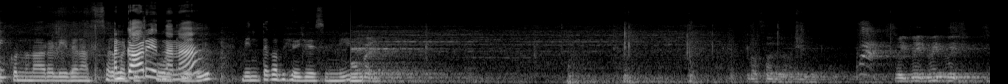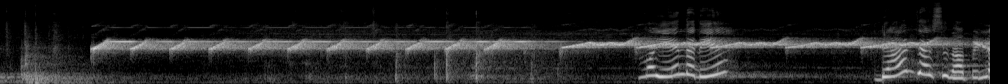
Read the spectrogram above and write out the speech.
పక్కన ఉన్నారా లేదా అని అస్సలు. వింతగా బిహేవ్ చేసింది. వెయిట్ వెయిట్ వెయిట్ వెయిట్ అమ్మో ఏందది? డ్యాన్స్ చేస్తుందా పిల్ల.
